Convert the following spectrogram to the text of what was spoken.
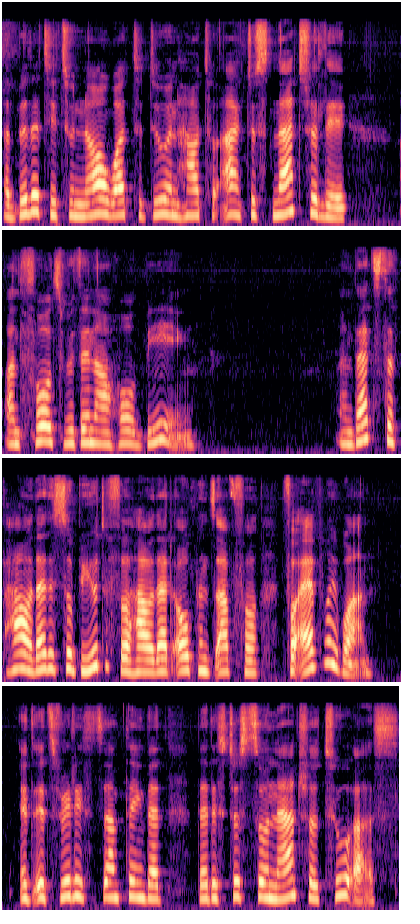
ability to know what to do and how to act just naturally unfolds within our whole being. And that's the power. That is so beautiful how that opens up for, for everyone. It, it's really something that, that is just so natural to us,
